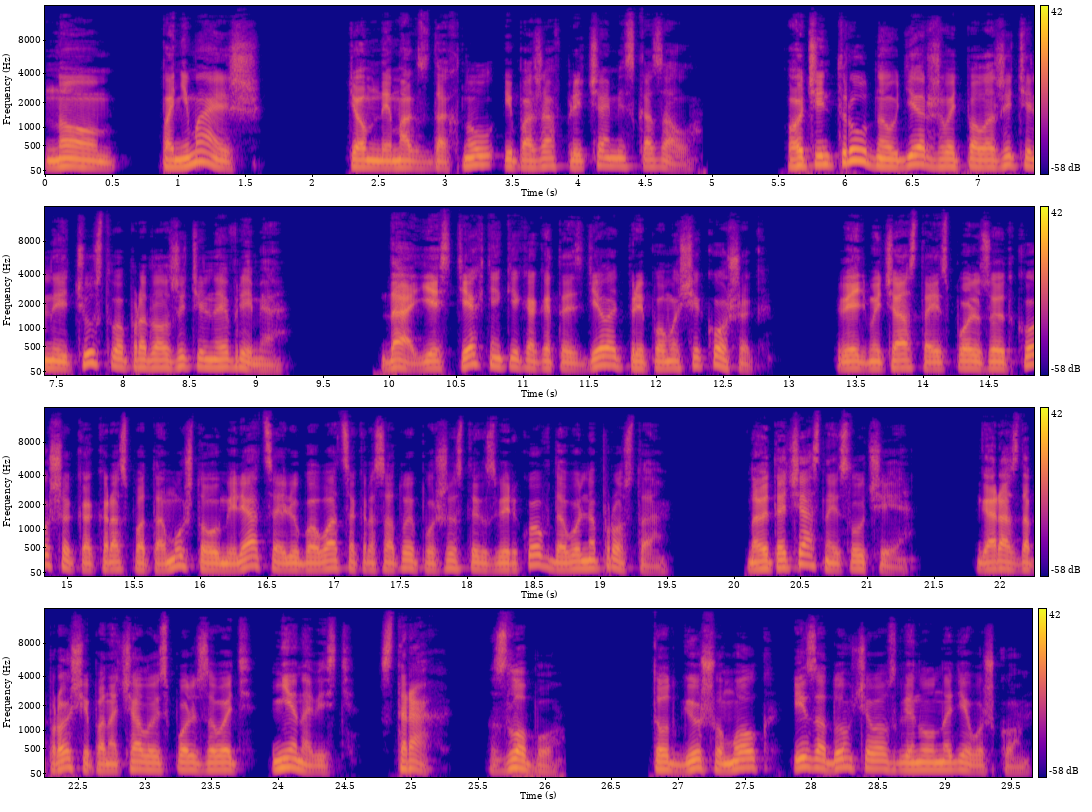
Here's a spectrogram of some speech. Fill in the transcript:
Но, понимаешь, темный маг вздохнул и, пожав плечами, сказал: Очень трудно удерживать положительные чувства продолжительное время. Да, есть техники, как это сделать при помощи кошек. Ведьмы часто используют кошек как раз потому, что умиляться и любоваться красотой пушистых зверьков довольно просто. Но это частные случаи. Гораздо проще поначалу использовать ненависть, страх, злобу. Тут Гюш умолк и задумчиво взглянул на девушку.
